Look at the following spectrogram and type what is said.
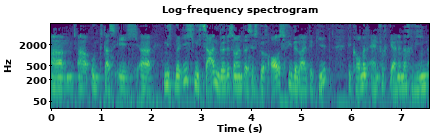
ähm, äh, und dass ich, äh, nicht nur ich nicht sagen würde, sondern dass es durchaus viele Leute gibt, die kommen einfach gerne nach Wien,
